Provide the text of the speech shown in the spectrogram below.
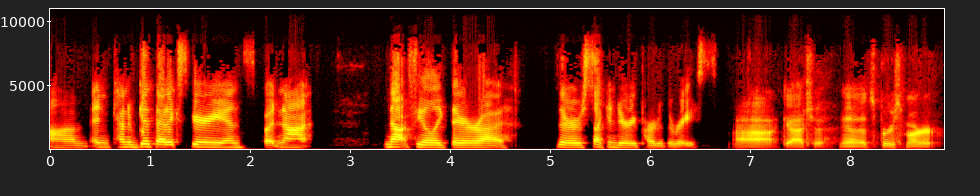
um, and kind of get that experience, but not not feel like they're uh, their secondary part of the race. Ah, gotcha. Yeah, that's pretty smart.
